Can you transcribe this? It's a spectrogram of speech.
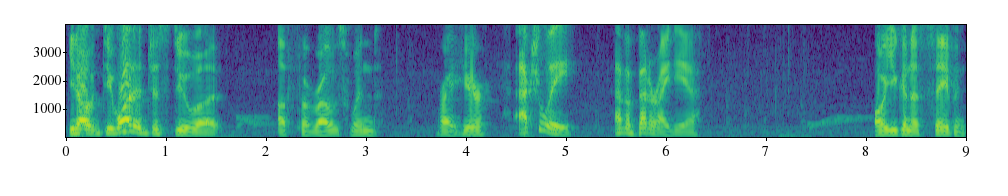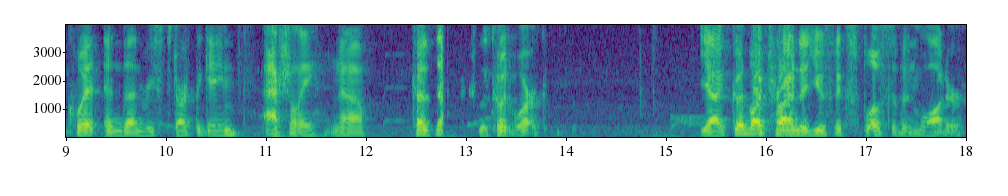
You know, do you want to just do a a Farore's wind right here? Actually, I have a better idea. Are you gonna save and quit and then restart the game? Actually, no. Because that actually could work. Yeah, good luck trying to use an explosive in water.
